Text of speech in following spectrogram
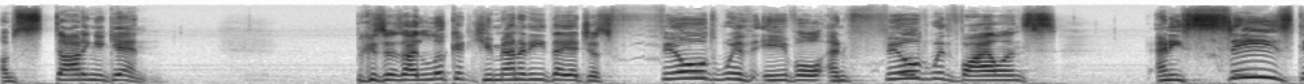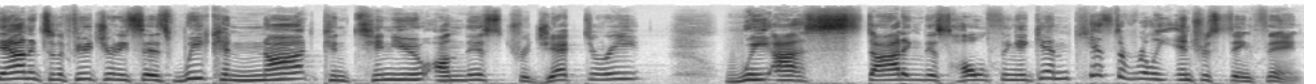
I'm starting again. Because as I look at humanity, they are just filled with evil and filled with violence. And he sees down into the future and he says, We cannot continue on this trajectory. We are starting this whole thing again. Here's the really interesting thing.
